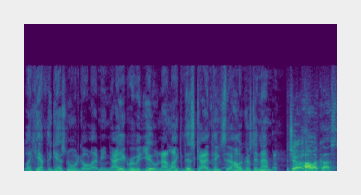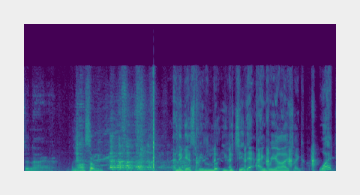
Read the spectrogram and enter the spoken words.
like half the guests Norm would go, I mean, I agree with you. Not like this guy thinks the Holocaust didn't happen. Holocaust denier. I'm also And the guests would be, look, you could see their angry eyes, like, what?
